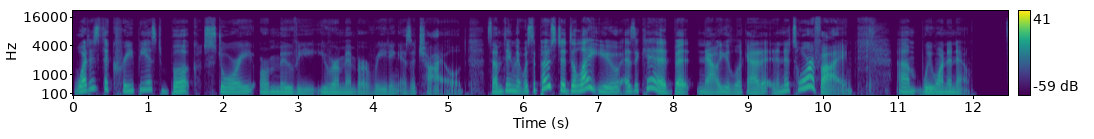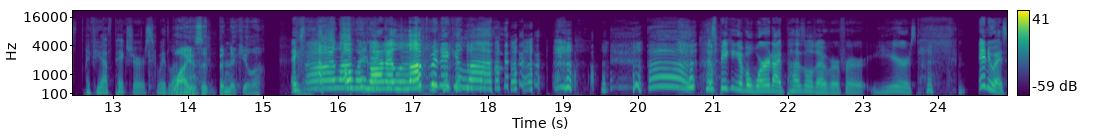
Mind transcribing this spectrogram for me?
what is the creepiest book, story, or movie you remember reading as a child? Something that was supposed to delight you as a kid, but now you look at it and it's horrifying. Um, we want to know. If you have pictures, we'd love Why that. is it Bunnicula? Ex- Oh, I love my god, I love Bunnicula. Ah, speaking of a word I puzzled over for years. Anyways,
